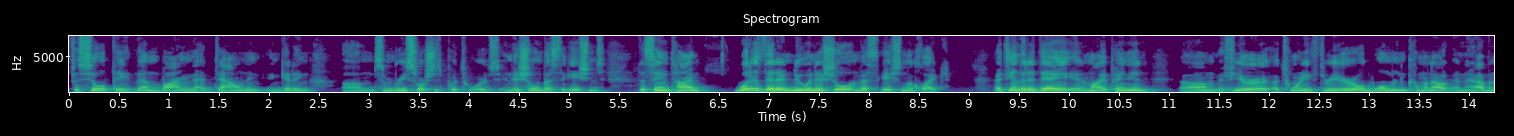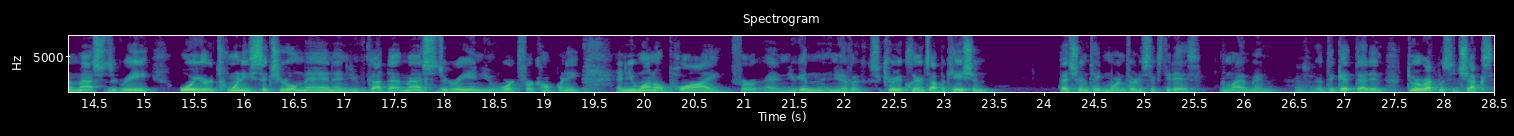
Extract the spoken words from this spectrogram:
facilitate them buying that down and, and getting um, some resources put towards initial investigations. At the same time, what does that a new initial investigation look like? At the end of the day, in my opinion, Um, if you're a 23 year old woman coming out and having a master's degree, or you're a 26 year old man and you've got that master's degree and you've worked for a company and you want to apply for, and you, get in, and you have a security clearance application, that shouldn't take more than 30, 60 days, in my opinion, mm-hmm. to get that in. Do a requisite checks,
